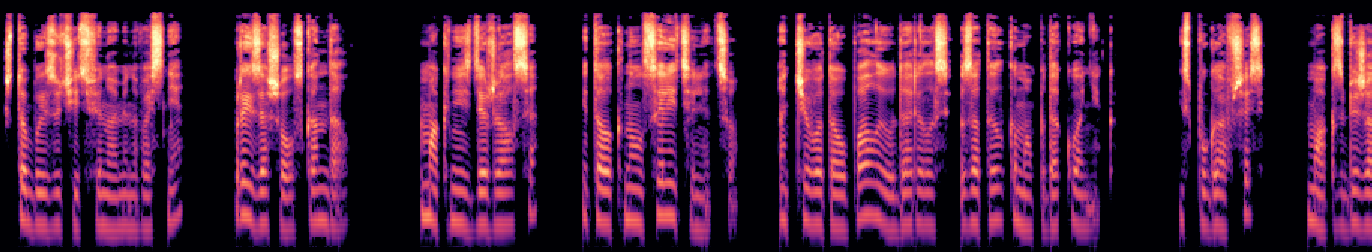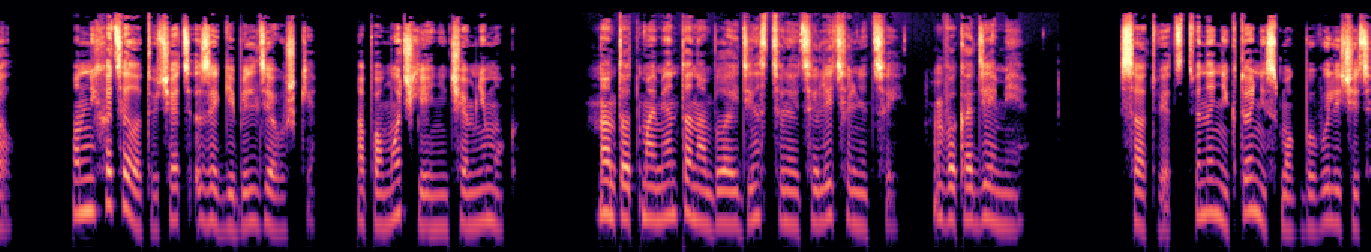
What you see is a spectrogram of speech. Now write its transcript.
чтобы изучить феномен во сне, произошел скандал. Маг не сдержался и толкнул целительницу, отчего та упала и ударилась затылком о подоконник. Испугавшись, Макс сбежал. Он не хотел отвечать за гибель девушки, а помочь ей ничем не мог. На тот момент она была единственной целительницей в академии. Соответственно, никто не смог бы вылечить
